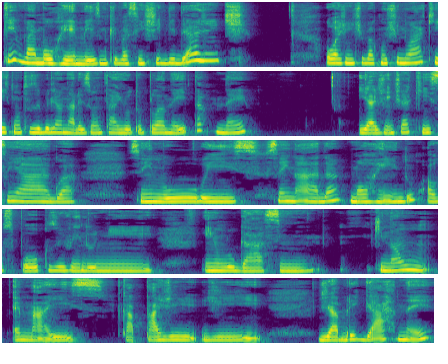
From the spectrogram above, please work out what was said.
Quem vai morrer mesmo, que vai se extinguir é a gente. Ou a gente vai continuar aqui, enquanto os bilionários vão estar em outro planeta, né? E a gente aqui sem água, sem luz, sem nada, morrendo aos poucos, vivendo em, em um lugar assim que não é mais capaz de, de, de abrigar, né,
